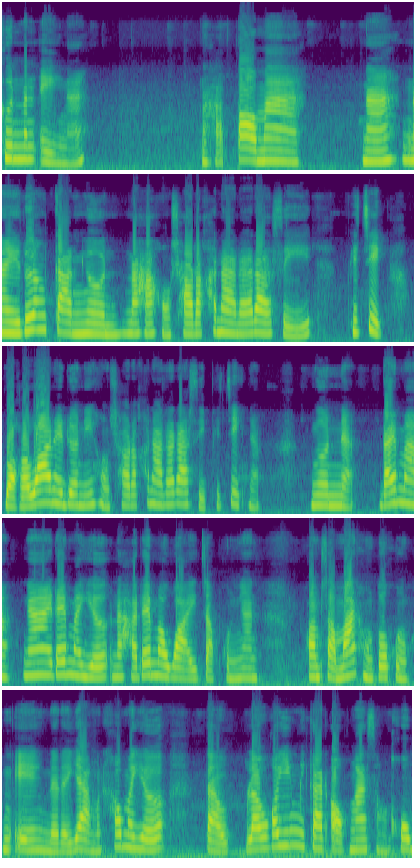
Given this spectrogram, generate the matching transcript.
ขึ้นนั่นเองนะนะคะ ต่อมานะในเรื่องการเงินนะคะของชาวลัคนาและราศีพิจิก บอกแล้วว่าในเดือนนี้ของชาวลัคนาและราศีพิจิกเนี่ย เงินเนี่ยได้มาง่ายได้มาเยอะนะคะ ได้มาไวจากผลงานความสามารถของตัวคุณคุณเองหลายๆอย่างมันเข้ามาเยอะ แต่แล้วก็ยิ่งมีการออกงานสังคม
